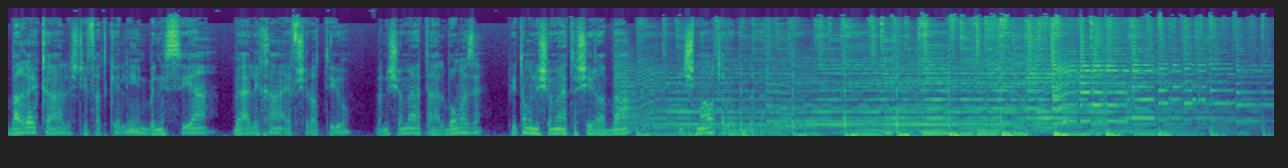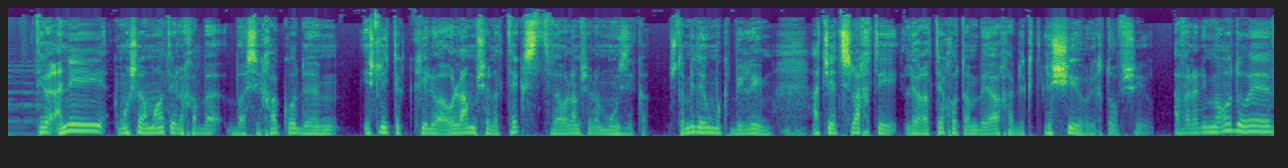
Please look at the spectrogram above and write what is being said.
ברקע לשטיפת כלים, בנסיעה, בהליכה, איפה שלא תהיו. ואני שומע את האלבום הזה, פתאום אני שומע את השיר הבא, נשמע אותו ובוא נדבר. תראה, אני, כמו שאמרתי לך ב- בשיחה קודם, יש לי את כאילו העולם של הטקסט והעולם של המוזיקה, שתמיד היו מקבילים, עד שהצלחתי לרתך אותם ביחד לשיר, לכתוב שיר. אבל אני מאוד אוהב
